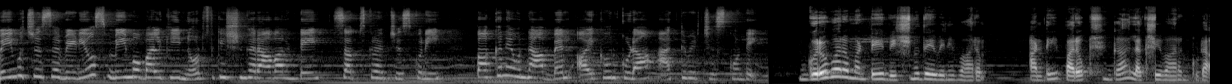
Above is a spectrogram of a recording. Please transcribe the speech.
మేము చేసే వీడియోస్ మీ మొబైల్కి నోటిఫికేషన్గా రావాలంటే సబ్స్క్రైబ్ చేసుకుని పక్కనే ఉన్న బెల్ ఐకాన్ కూడా యాక్టివేట్ చేసుకోండి. గురువారం అంటే విష్ణుదేవిని వారం. అంటే పరోక్షంగా లక్ష్మీ వారం కూడా.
